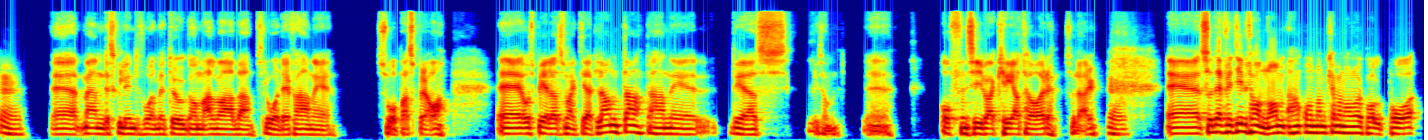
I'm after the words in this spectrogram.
Mm. Eh, men det skulle inte förvåna mig ett dugg om Almada slår det, för han är så pass bra. Och spelar som sagt i Atlanta, där han är deras liksom, offensiva kreatör. Sådär. Mm. så definitivt honom. Honom kan man hålla koll på.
